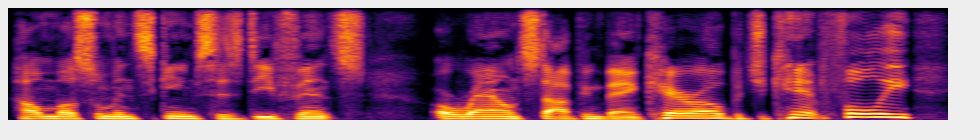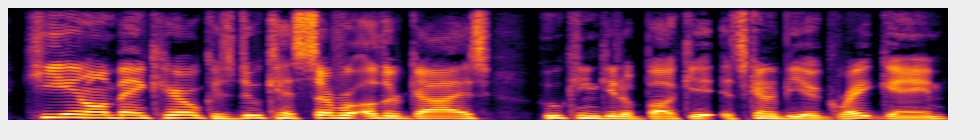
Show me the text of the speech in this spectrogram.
how Musselman schemes his defense around stopping Banchero, but you can't fully key in on Banchero because Duke has several other guys who can get a bucket. It's going to be a great game.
